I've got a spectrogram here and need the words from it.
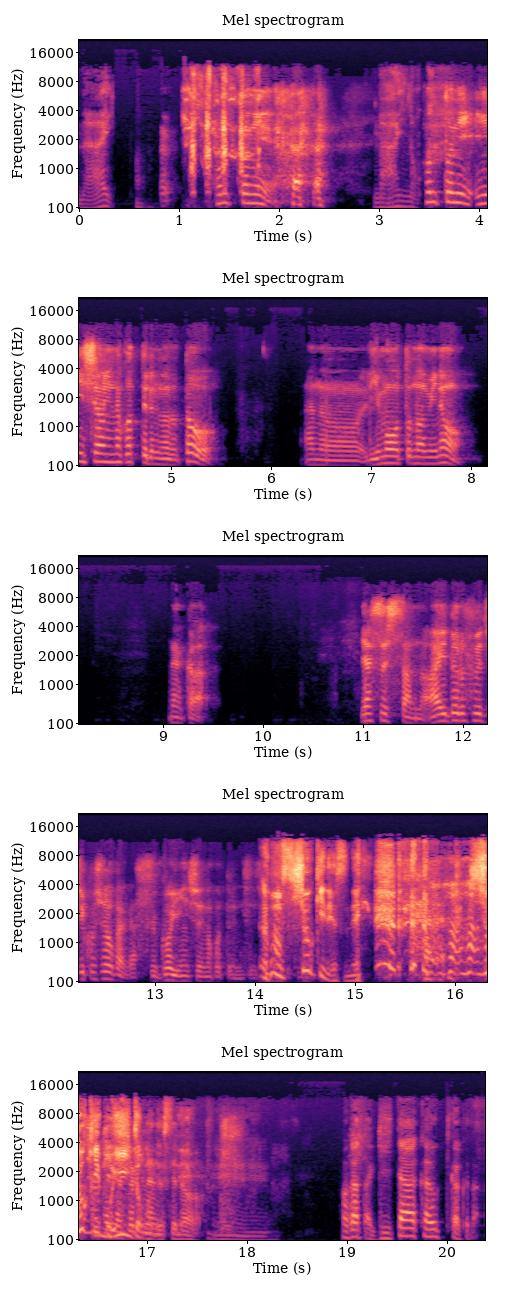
ない。ー、本当に、ないのか。本当に印象に残ってるのだと、あのーリモートのみの、なんか、やすしさんのアイドル風自己紹介がすごい印象に残ってるんですよ。も う初期ですね。初期もいいとこですね。初期ええ分かった。ギター買う企画だ。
